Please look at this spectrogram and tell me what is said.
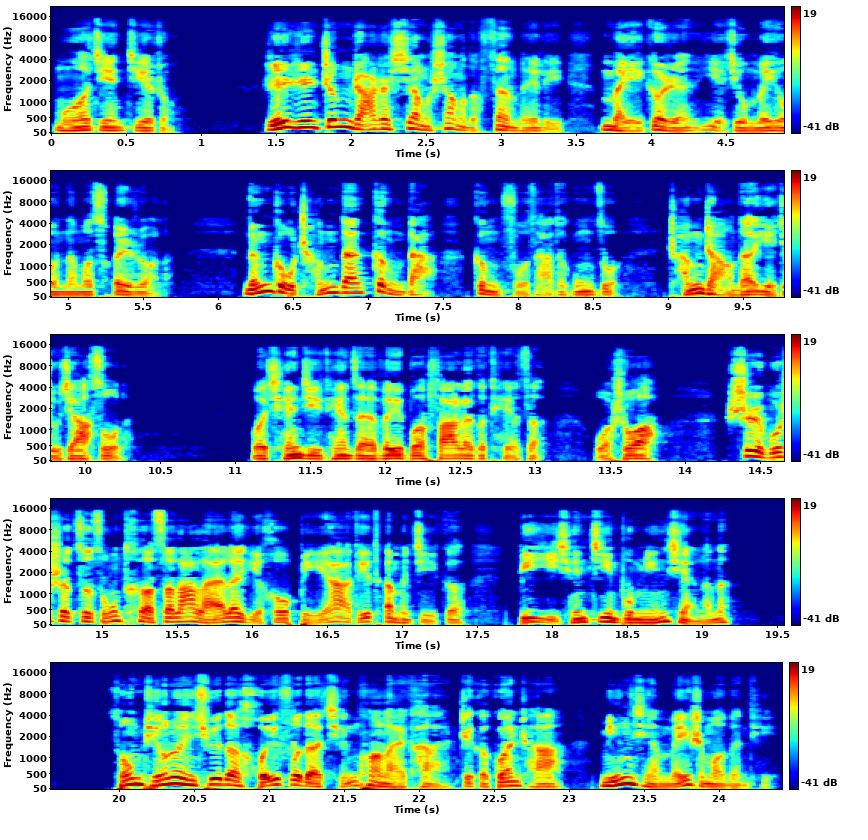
摩肩接踵，人人挣扎着向上的氛围里，每个人也就没有那么脆弱了，能够承担更大、更复杂的工作，成长的也就加速了。我前几天在微博发了个帖子，我说：“是不是自从特斯拉来了以后，比亚迪他们几个比以前进步明显了呢？”从评论区的回复的情况来看，这个观察明显没什么问题。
